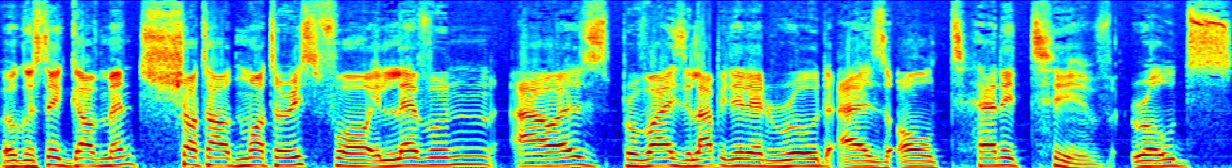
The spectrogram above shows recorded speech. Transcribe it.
Ogun State government shut out motorists for 11 hours, provides dilapidated road as alternative roads,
